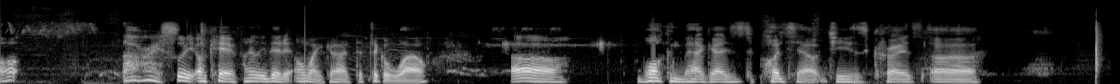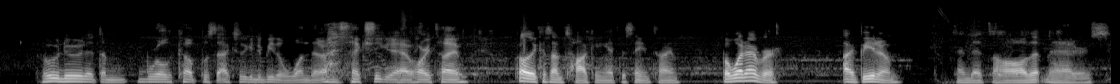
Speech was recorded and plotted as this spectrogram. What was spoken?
Oh, alright, sweet. Okay, I finally did it. Oh my god, that took a while. Uh, welcome back, guys, to Punch Out. Jesus Christ. Uh, who knew that the World Cup was actually going to be the one that I was actually going to have a hard time? Probably because I'm talking at the same time. But whatever. I beat him. And that's all that matters.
